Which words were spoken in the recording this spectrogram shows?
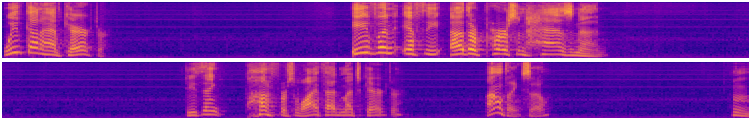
We've got to have character. Even if the other person has none. Do you think Potiphar's wife had much character? I don't think so. Hmm.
